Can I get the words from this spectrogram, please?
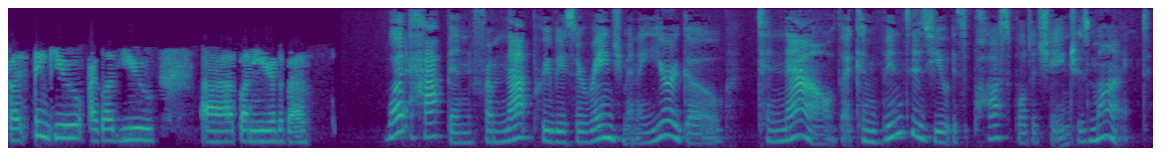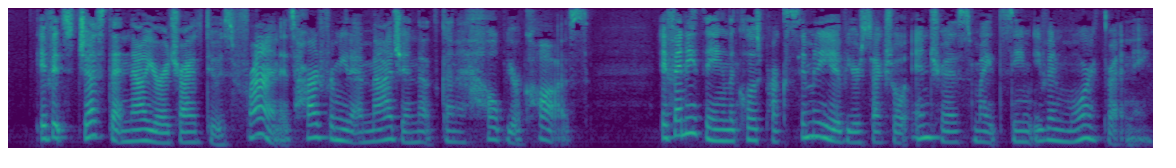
But thank you. I love you. Uh, Bunny, you're the best. What happened from that previous arrangement a year ago to now that convinces you it's possible to change his mind? If it's just that now you're attracted to his friend, it's hard for me to imagine that's going to help your cause. If anything, the close proximity of your sexual interests might seem even more threatening.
